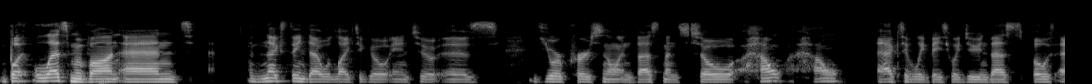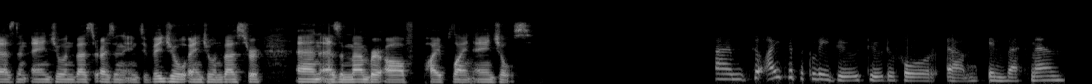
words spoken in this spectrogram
But let's move on, and the next thing that I would like to go into is your personal investments. So how how actively basically do you invest both as an angel investor, as an individual angel investor, and as a member of Pipeline Angels? Um, so I typically do two to four um, investments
